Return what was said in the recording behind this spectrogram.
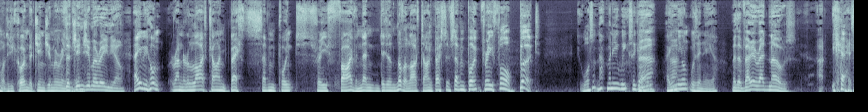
what did you call him? The Ginger Marine. The Ginger Mourinho. Amy Hunt ran a lifetime best 7.35 and then did another lifetime best of 7.34. But it wasn't that many weeks ago. Yeah, Amy Hunt was in here. with a very red nose, Uh, yes,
